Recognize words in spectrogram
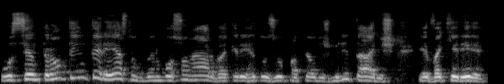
O Centrão tem interesse no governo Bolsonaro, vai querer reduzir o papel dos militares, eh, vai querer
